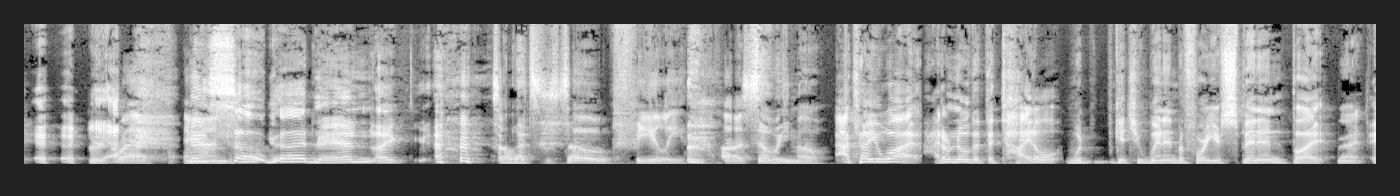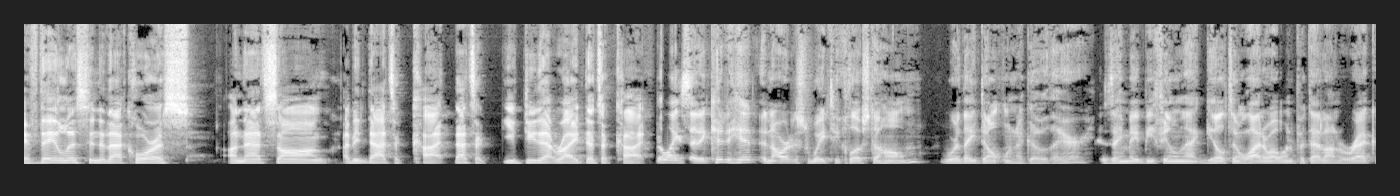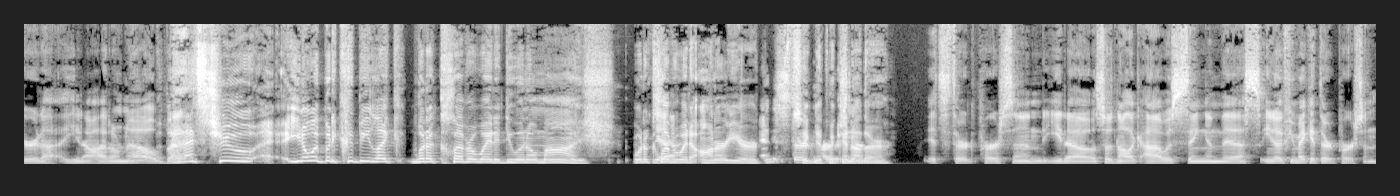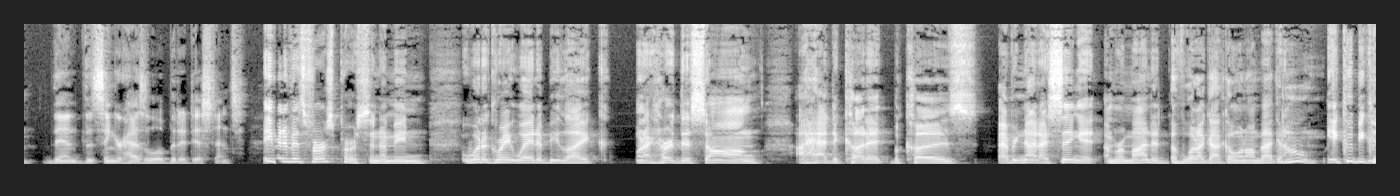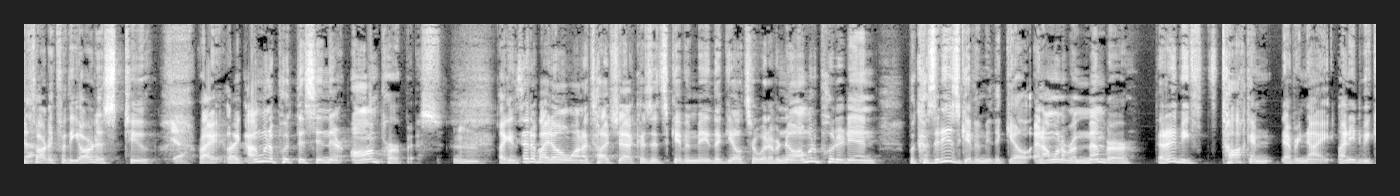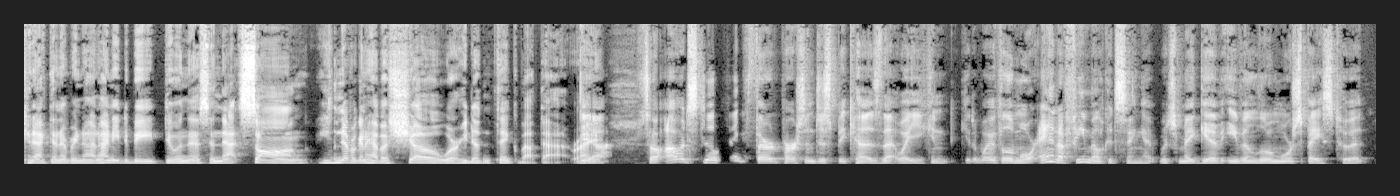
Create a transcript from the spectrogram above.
yeah. And It's so good, man. Like, so that's so feely, uh, so emo. I'll tell you what, I don't know that the title would get you winning before you're spinning, but Right. if they listen to that chorus on that song, I mean, that's a cut. That's a, you do that right, that's a cut. But like I said, it could hit an artist way too close to home where they don't want to go there because they may be feeling that guilt and why do I want to put that on a record? I, you know, I don't know. But that's true. Uh, You know what? But it could be like, what a clever way to do an homage. What a clever Yeah. way to honor your And it's third significant person. other. it's third person, you know, so it's not like I was singing this. You know, if you make it third person, then the singer has a little bit of distance. Even if it's first person, I mean, what a great way to be like, when I heard this song, I had to cut it because every night I sing it, I'm reminded of what I got going on back at home. It could be Yeah. cathartic for the artist too, Yeah. right? Like, I'm going to put this in there on purpose. Mm-hmm. Like, instead of I don't want to touch that because it's giving me the guilt or whatever, no, I'm going to put it in because it is giving me the guilt. And I want to remember that I need to be talking every night. I need to be connecting every night. I need to be doing this. And that song, he's never going to have a show where he doesn't think about that, right? Yeah. So I would still think third person just because that way you can get away with a little more and a female could sing it, which may give even a little more space to it.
